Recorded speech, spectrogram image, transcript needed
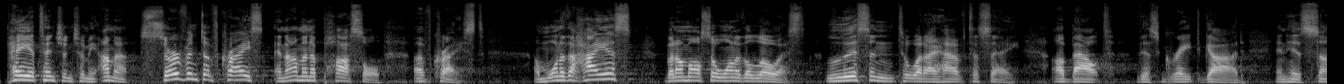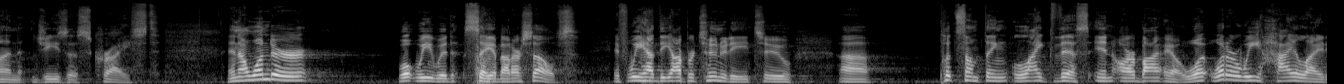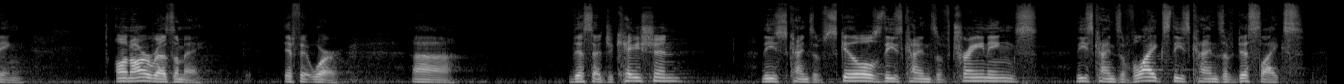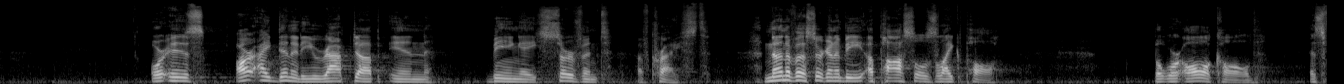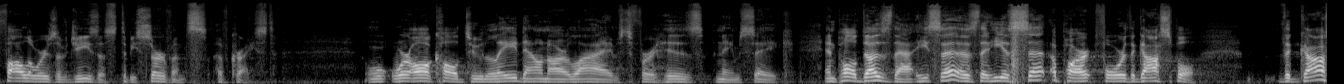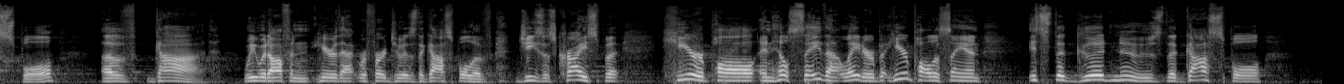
Pay attention to me. I'm a servant of Christ and I'm an apostle of Christ. I'm one of the highest, but I'm also one of the lowest. Listen to what I have to say about this great God and his son, Jesus Christ. And I wonder what we would say about ourselves if we had the opportunity to uh, put something like this in our bio. What, what are we highlighting on our resume, if it were? uh, this education, these kinds of skills, these kinds of trainings, these kinds of likes, these kinds of dislikes? Or is our identity wrapped up in being a servant of Christ? None of us are going to be apostles like Paul, but we're all called as followers of Jesus to be servants of Christ. We're all called to lay down our lives for his name's sake. And Paul does that. He says that he is set apart for the gospel, the gospel of God. We would often hear that referred to as the gospel of Jesus Christ, but here Paul, and he'll say that later, but here Paul is saying it's the good news, the gospel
